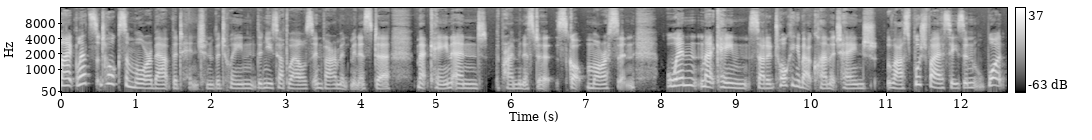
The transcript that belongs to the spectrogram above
Mike, let's talk some more about the tension between the New South Wales Environment Minister, Matt Kean, and the Prime Minister, Scott Morrison. When Matt Kean started talking about climate change last bushfire season, what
